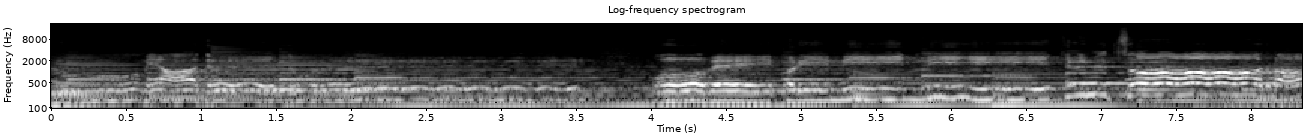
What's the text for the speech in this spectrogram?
lumea de dureri. O vei primi mit în țara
